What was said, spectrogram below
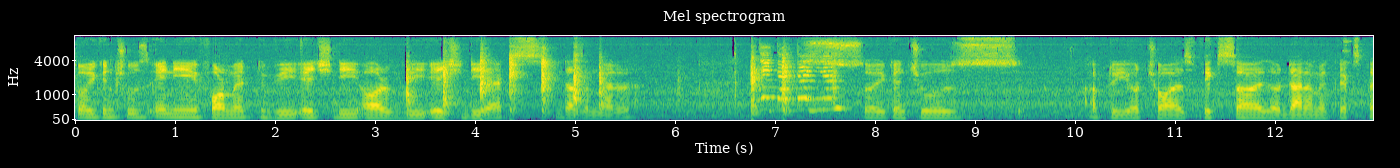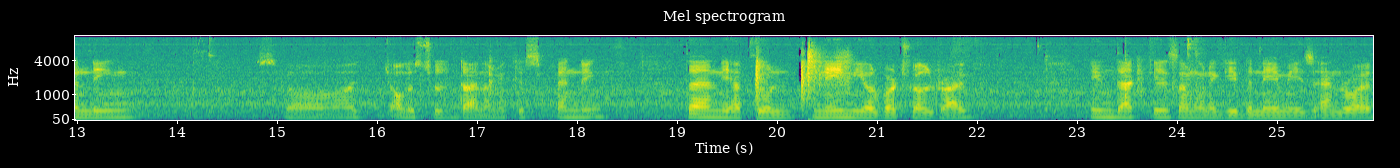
So you can choose any format VHD or VHDX doesn't matter. So you can choose up to your choice fixed size or dynamic expanding. So I always choose dynamic expanding. Then you have to name your virtual drive. In that case I'm gonna give the name is Android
